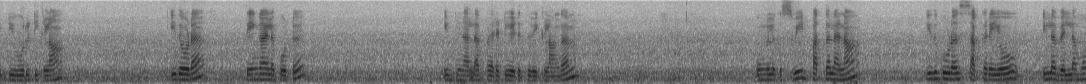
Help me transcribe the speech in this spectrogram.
இப்படி உருட்டிக்கலாம். இதோட தேங்காயில் போட்டு இப்படி நல்லா பெரட்டி எடுத்து வைக்கலாங்க. உங்களுக்கு ஸ்வீட் பத்தலைன்னா இது கூட சர்க்கரையோ இல்லை வெல்லமோ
